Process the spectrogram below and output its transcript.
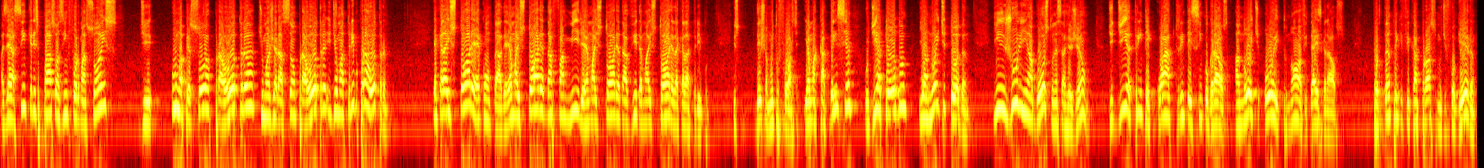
mas é assim que eles passam as informações de uma pessoa para outra, de uma geração para outra e de uma tribo para outra. E aquela história é contada, é uma história da família, é uma história da vida, é uma história daquela tribo. Deixa muito forte. E é uma cadência o dia todo e a noite toda. E em julho e em agosto, nessa região, de dia 34, 35 graus, à noite 8, 9, 10 graus. Portanto, tem que ficar próximo de fogueira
